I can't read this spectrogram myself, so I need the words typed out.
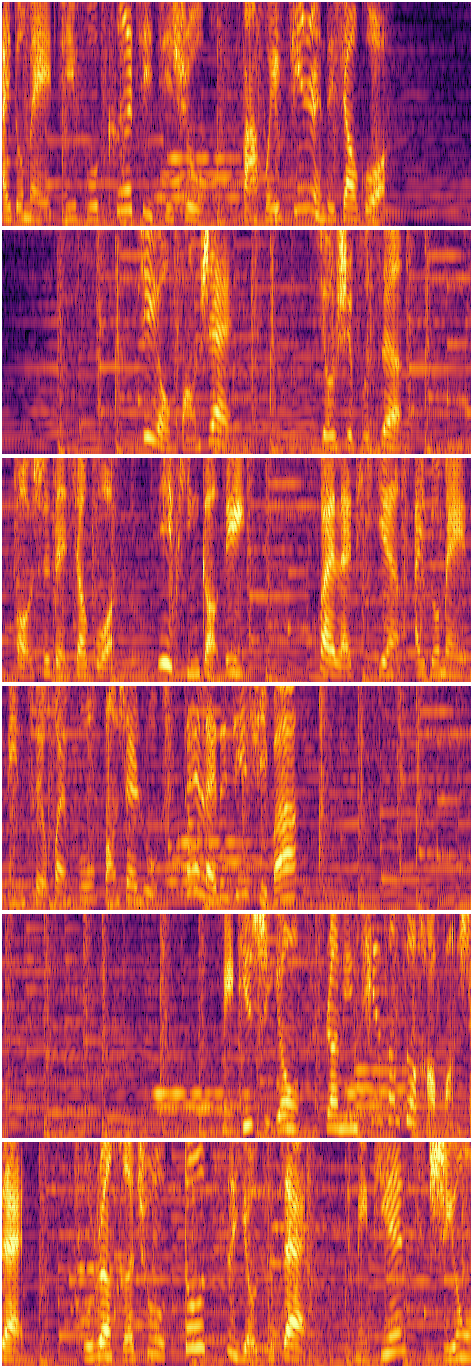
爱多美肌肤科技技术，发挥惊人的效果，具有防晒、修饰肤色、保湿等效果，一瓶搞定。快来体验爱多美零萃焕肤防晒乳带来的惊喜吧！每天使用，让您轻松做好防晒，无论何处都自由自在。每天使用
